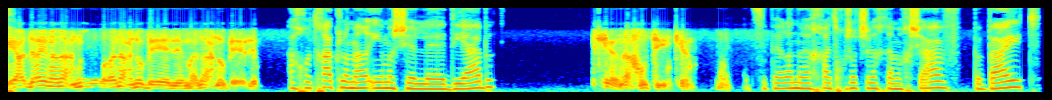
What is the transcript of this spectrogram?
כי עדיין אנחנו, אנחנו בהלם, אנחנו בהלם. אחותך, כלומר אימא של דיאב? כן, אחותי, כן. תספר לנו איך התחושות שלכם עכשיו, בבית.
